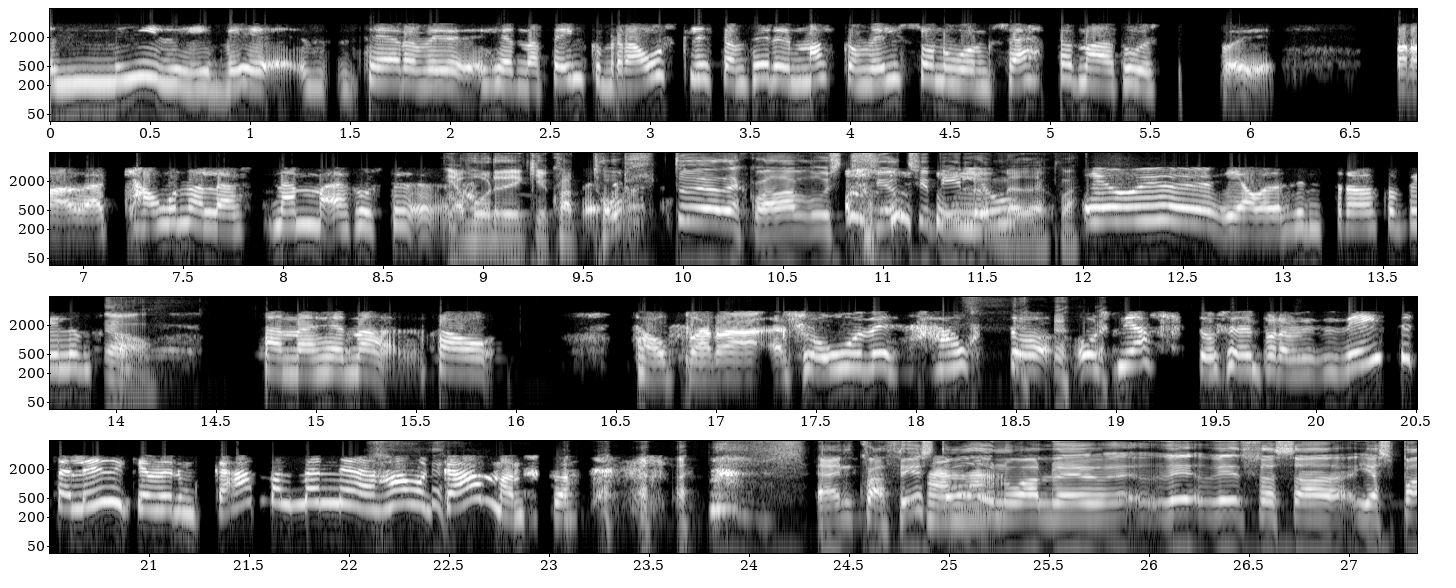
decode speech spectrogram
Nýði, við, þegar við hérna, fengum ráslistan fyrir Malcolm Wilson og vorum sett þarna, þú veist, bara kjánalega snemma, Já, voruð þið ekki hvað tóltu eða eitthvað, af, þú veist, 70 bílum eða eitthvað? Jú, jú, já, eða hundra eitthvað bílum, sko. Já, Þannig að hérna, þá, þá bara hlóðið hátt og, og snjált og sögum bara, veit þetta lið ekki að við erum gamalmenni að hafa gaman, sko. en hvað, þið stóðu nú alveg við, við þessa, já, spá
